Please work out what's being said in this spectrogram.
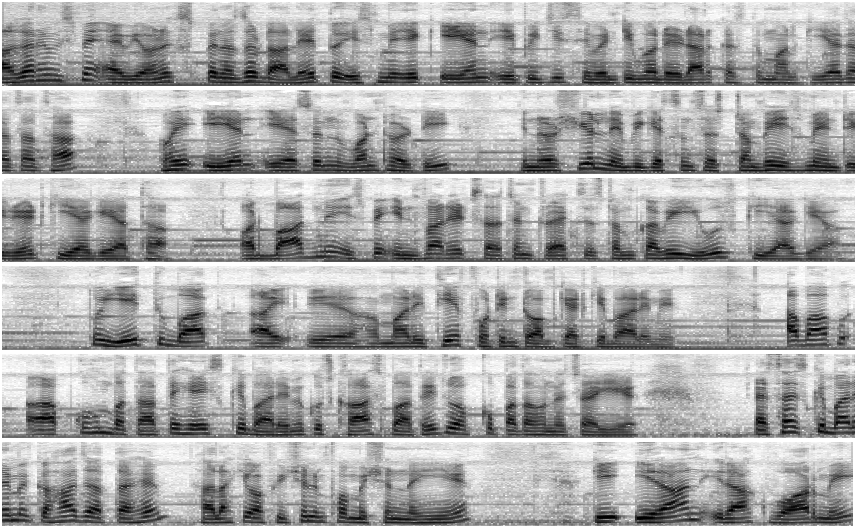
अगर हम इसमें एवियोनिक्स पर नज़र डालें तो इसमें एक A N A P G seventy one radar का इस्तेमाल किया जाता था। वहीं A N A S N one thirty inertial navigation system भी इसमें इंटीग्रेट किया गया था और बाद में इस पर infrared search and track system का भी यूज़ किया गया। तो ये तो बात हमारी थी फोर्टीन टॉप कैट के बारे में। अब आप, आपको हम बताते हैं इसके बारे में कुछ खास बातें जो आपको पता होना चाहिए। ऐसा इसके बारे में कहा जाता है, हालाँकि ऑफिशियल इन्फॉर्मेशन नहीं है कि ईरान इराक वॉर में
